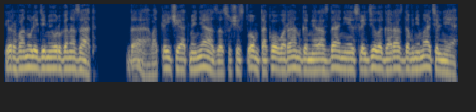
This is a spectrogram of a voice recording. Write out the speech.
и рванули Демиурга назад. Да, в отличие от меня, за существом такого ранга мироздание следило гораздо внимательнее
